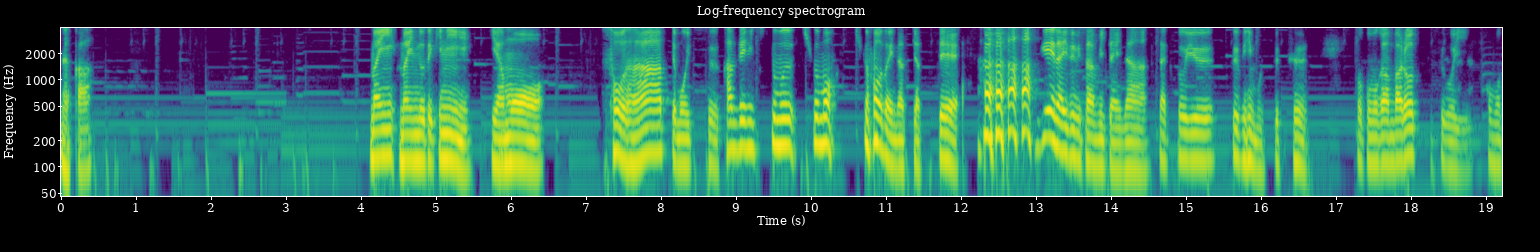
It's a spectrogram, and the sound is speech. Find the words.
なんか、マイン、マインド的に、いやもう、そうだなーって思いつつ、完全に聞くむ、聞くも、聞くモードになっちゃって、すげえな、泉さんみたいな、なんかそういう 2B もしつつ、僕も頑張ろうってすごい思っ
